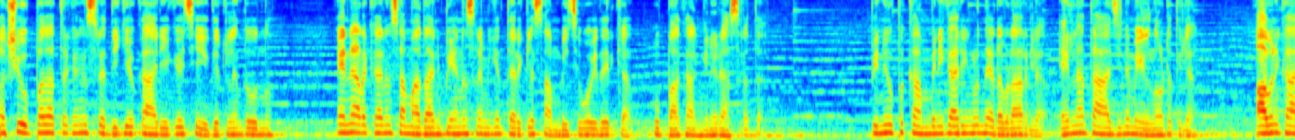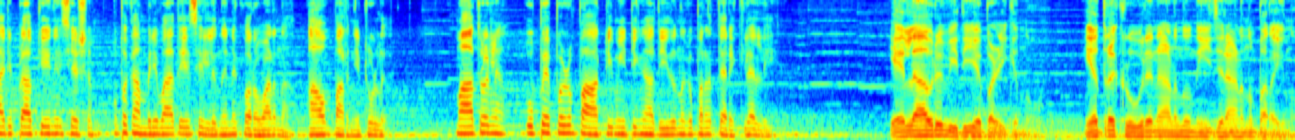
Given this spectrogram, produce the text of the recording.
പക്ഷേ ഉപ്പ അത് അത്രക്കങ്ങ് ശ്രദ്ധിക്കുകയോ കാര്യമൊക്കെയോ ചെയ്തിട്ടില്ലെന്ന് തോന്നുന്നു. എന്നെ അടക്കാനും സമാധാനിപ്പിക്കാനും ശ്രമിക്കാൻ തിരക്കിൽ സംഭവിച്ചു പോയതായിരിക്കാം ഉപ്പാക്ക് അങ്ങനെ ഒരു അശ്രദ്ധ. പിന്നെ ഉപ്പ കമ്പനി കാര്യങ്ങളൊന്നും ഇടപെടാറില്ല. എല്ലാം താജിന്റെ മേൽനോട്ടത്തില്ല അവന് കാര്യപ്രാപ്തിയതിനു ശേഷം ഉപ്പ കമ്പനി ഭാഗത്തേക്ക് ചെല്ലുന്നതിന് കുറവാണെന്നാണ് അവൻ പറഞ്ഞിട്ടുള്ളത്. മാത്രമല്ല ഉപ്പ എപ്പോഴും പാർട്ടി മീറ്റിംഗ് അതീതെന്നൊക്കെ പറഞ്ഞ തിരക്കിലല്ലേ? എല്ലാവരും വിധിയെ പഴിക്കുന്നു. എത്ര ക്രൂരനാണെന്നും നീചനാണെന്നും പറയുന്നു.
